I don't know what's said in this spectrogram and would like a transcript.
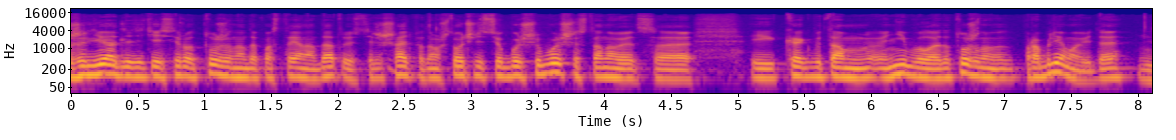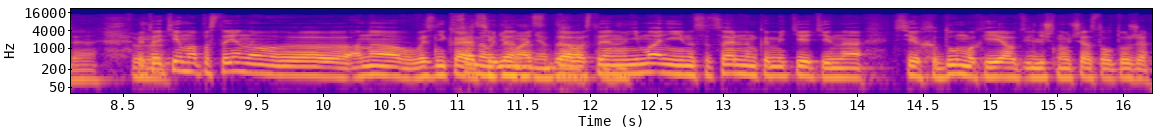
жилья для детей-сирот тоже надо постоянно, да, то есть решать, потому что очередь все больше и больше становится, и как бы там ни было, это тоже проблема ведь, да? Да. Тоже- Эта тема постоянно э, она возникает Постоянного всегда внимания, на, да. да, постоянного Мгм. внимания и на социальном комитете, и на всех думах. Я вот лично участвовал тоже,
